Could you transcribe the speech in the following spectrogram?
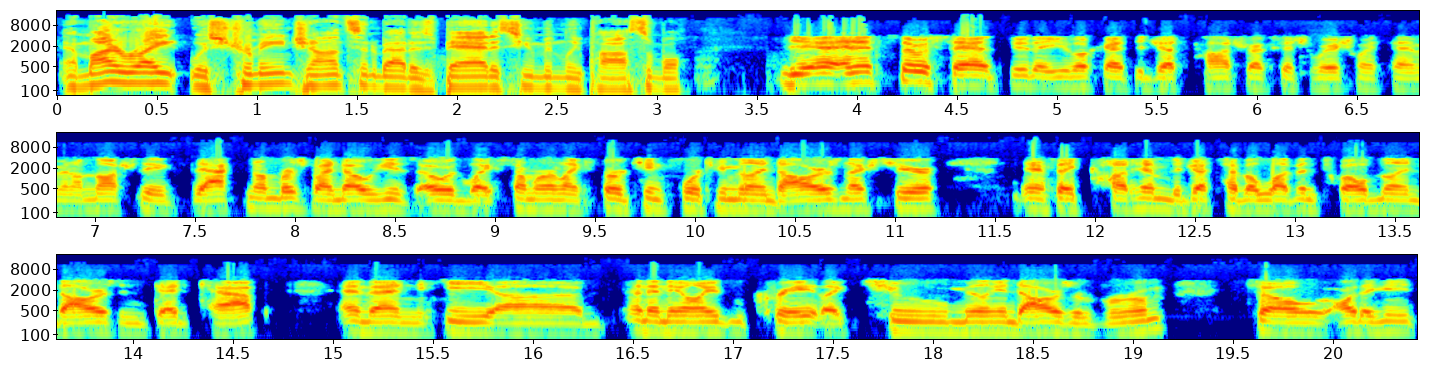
am I right? Was Trumaine Johnson about as bad as humanly possible? Yeah, and it's so sad too that you look at the Jets contract situation with him, and I'm not sure the exact numbers, but I know he's owed like somewhere in like 13, 14 million dollars next year. And if they cut him, the Jets have 11, 12 million dollars in dead cap, and then he, uh, and then they only create like two million dollars of room. So are they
